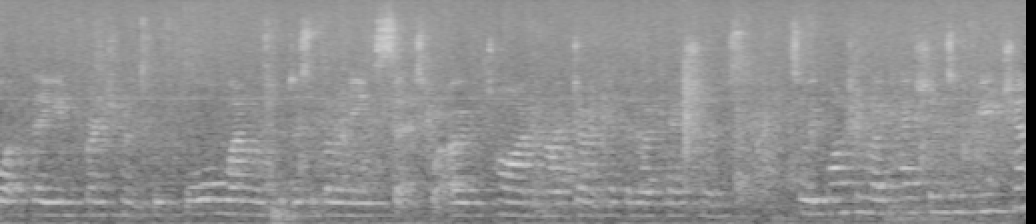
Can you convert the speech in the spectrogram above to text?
what the infringements were for. One was for disability six were overtime, and I don't have the locations. So we wanting locations in future?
